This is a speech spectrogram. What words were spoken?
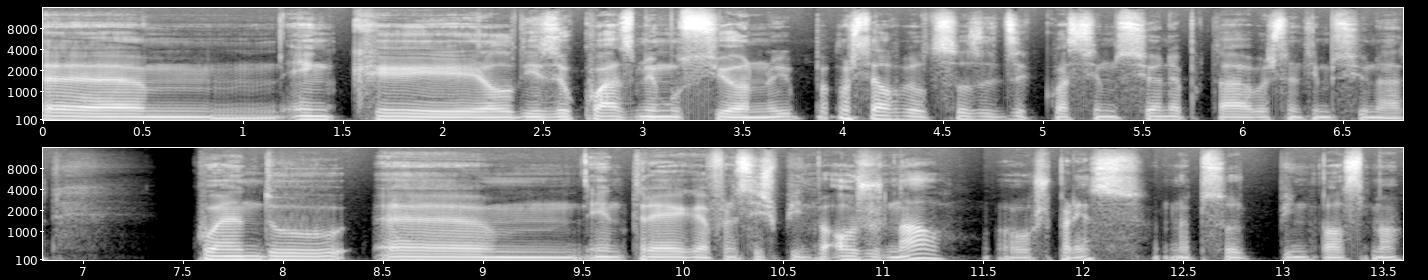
um, em que ele diz eu quase me emociono, e para Marcelo Rebelo de Souza dizer que quase se emociona é porque está bastante emocionado, quando um, entrega Francisco Pinto ao jornal, ao Expresso, na pessoa de Pinto Paulo Simão,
